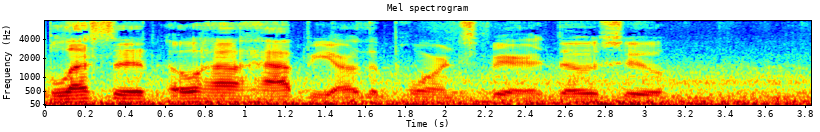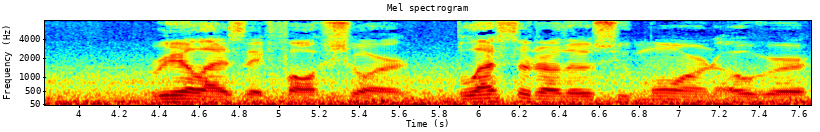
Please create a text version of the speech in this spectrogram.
Blessed, oh, how happy are the poor in spirit, those who realize they fall short. Blessed are those who mourn over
